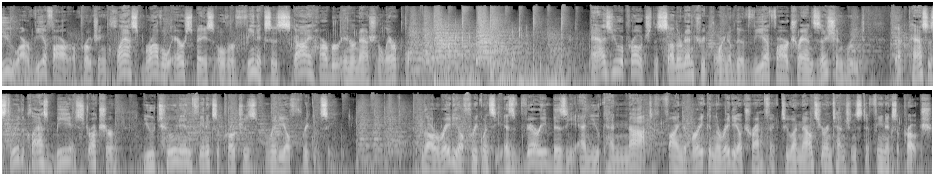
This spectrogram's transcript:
you are VFR approaching Class Bravo airspace over Phoenix's Sky Harbor International Airport. As you approach the southern entry point of the VFR transition route that passes through the Class B structure, you tune in Phoenix Approach's radio frequency. The radio frequency is very busy, and you cannot find a break in the radio traffic to announce your intentions to Phoenix Approach.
